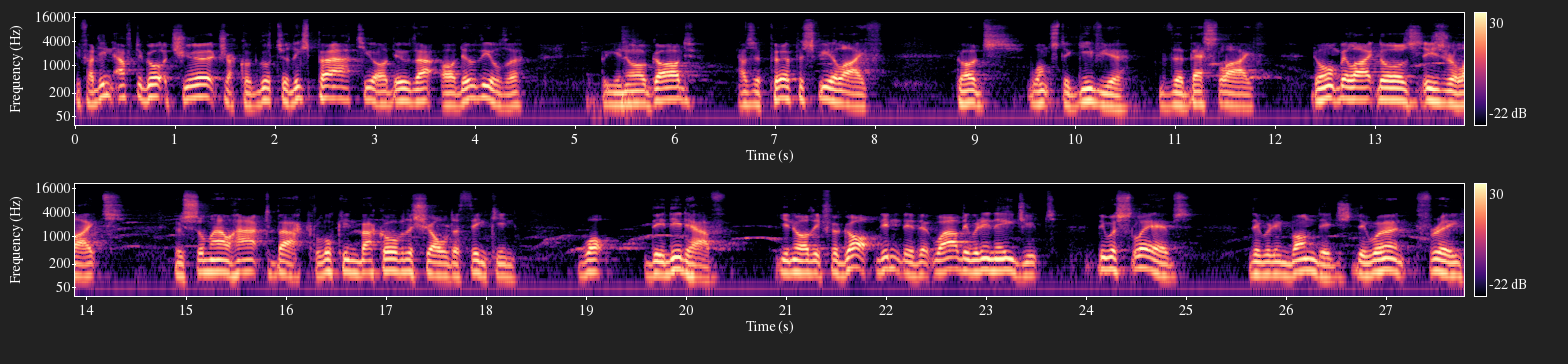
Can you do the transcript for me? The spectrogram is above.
if I didn't have to go to church, I could go to this party or do that or do the other. But you know, God has a purpose for your life. God wants to give you the best life. Don't be like those Israelites who somehow harked back, looking back over the shoulder, thinking what they did have. You know, they forgot, didn't they, that while they were in Egypt, they were slaves, they were in bondage, they weren't free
